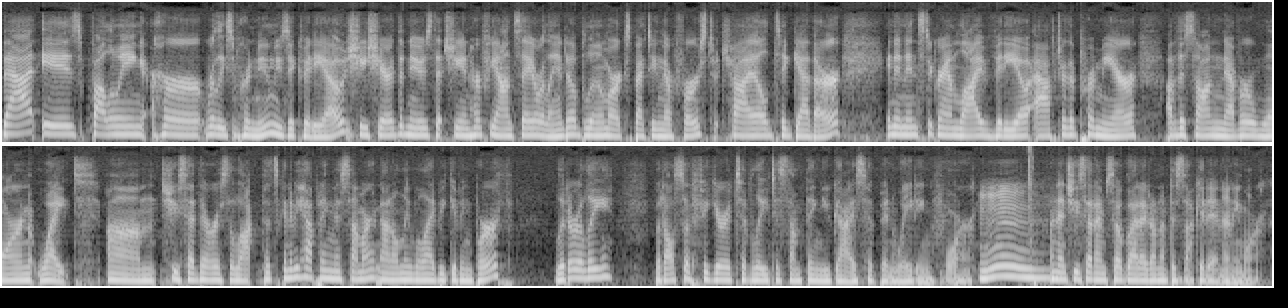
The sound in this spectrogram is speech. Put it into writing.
That is following her release of her new music video. She shared the news that she and her fiance, Orlando Bloom, are expecting their first child together in an Instagram live video after the premiere of the song Never Worn White. Um, she said there is a lot that's going to be happening this summer. Not only will I be giving birth, literally, but also figuratively to something you guys have been waiting for. And then she said, I'm so glad I don't have to suck it in anymore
